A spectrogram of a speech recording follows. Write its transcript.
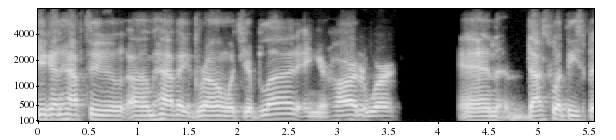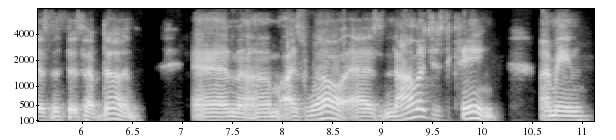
you're going to have to um, have it grown with your blood and your hard work. And that's what these businesses have done. And um, as well as knowledge is king. I mean,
